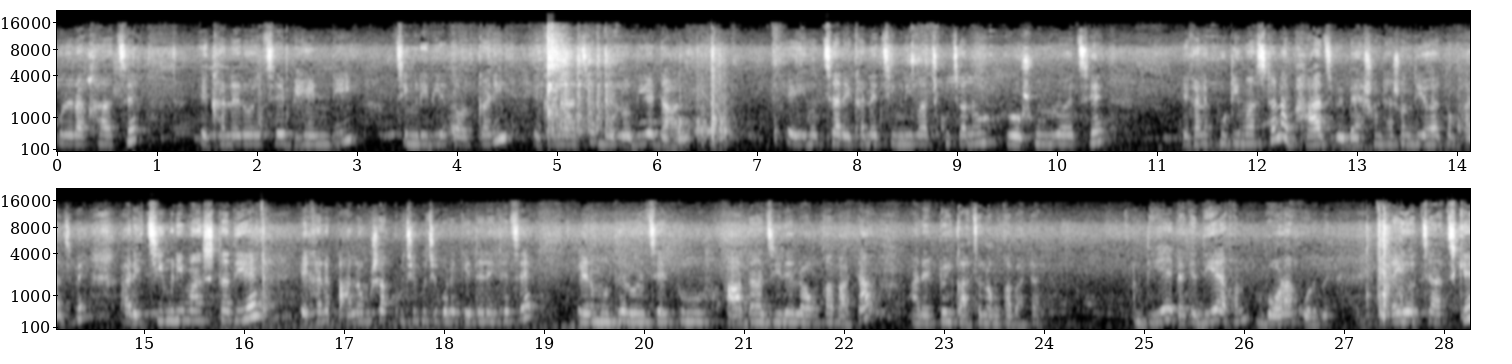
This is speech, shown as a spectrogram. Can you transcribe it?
করে রাখা আছে। এখানে রয়েছে ভেন্ডি, চিংড়ি দিয়ে তরকারি, এখানে আছে মূলো দিয়ে ডাল। এই হচ্ছে আর এখানে চিংড়ি মাছ কুচানো রসুন রয়েছে। এখানে পুঁটি মাছটা না ভাজবে, বেসন ঠেসন দিয়ে হয়তো ভাজবে। আর এই চিংড়ি মাছটা দিয়ে এখানে পালং শাক কুচি কুচি করে কেটে রেখেছে। এর মধ্যে রয়েছে একটু আদা, জিরে, লঙ্কা বাটা আর একটু কাঁচা লঙ্কা বাটা। দিয়ে এটাকে দিয়ে এখন বড়া করবে। এটাই হচ্ছে আজকে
